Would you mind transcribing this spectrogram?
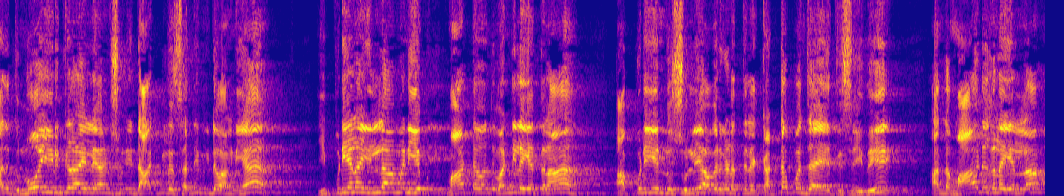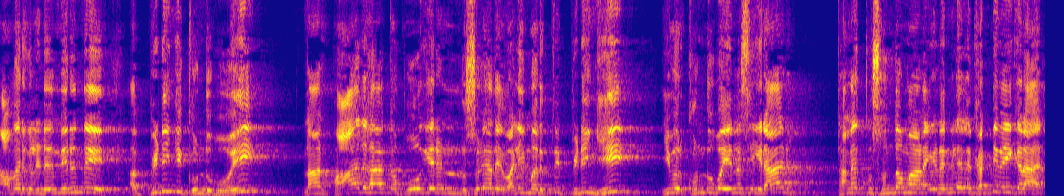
அதுக்கு நோய் இருக்கிறா இல்லையான்னு சொல்லி டாக்டர்கிட்ட சர்டிபிகேட் வாங்கினியா? இப்படியெல்லாம் இல்லாம நீ மாட்டை வந்து வண்டியில் ஏத்தலாம். அப்படி என்று சொல்லி அவர்களிடத்தில் கட்ட பஞ்சாயத்து செய்து அந்த மாடுகளை எல்லாம் அவர்களிடமிருந்து பிடுங்கி கொண்டு போய் நான் பாதுகாக்க போகிறேன் என்று சொல்லி அதை வழிமறுத்து பிடுங்கி இவர் கொண்டு போய் என்ன செய்கிறார்? தனக்கு சொந்தமான இடங்களில் கட்டி வைக்கிறார்.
